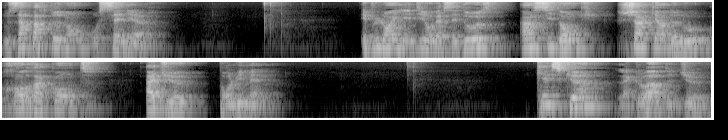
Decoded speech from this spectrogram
nous appartenons au Seigneur. Et plus loin, il est dit au verset 12, Ainsi donc, chacun de nous rendra compte à Dieu pour lui-même. Qu'est-ce que la gloire de Dieu?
